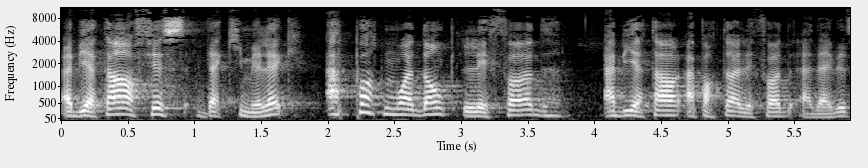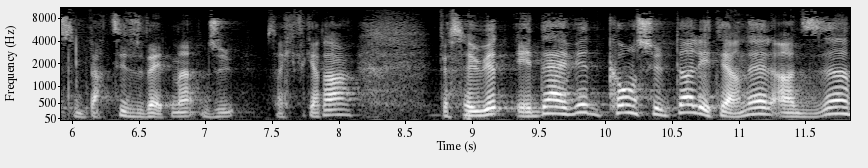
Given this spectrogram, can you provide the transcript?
Abiatar, fils d'Achimelech, Apporte-moi donc l'éphod. Abiatar apporta l'éphod à David, c'est une partie du vêtement du sacrificateur. Verset 8. Et David consulta l'Éternel en disant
